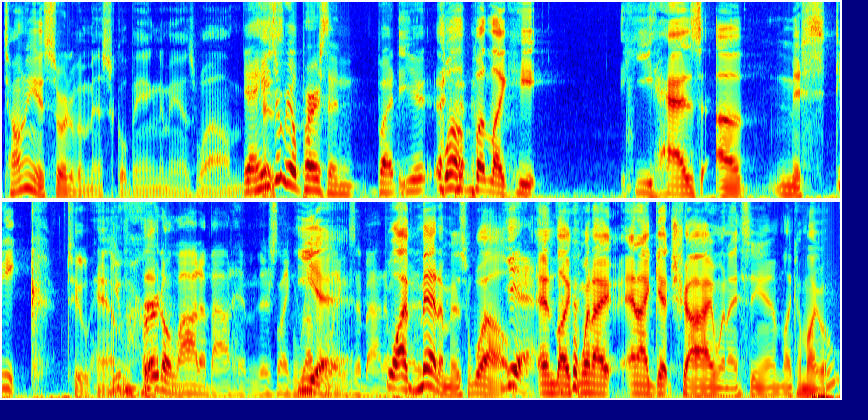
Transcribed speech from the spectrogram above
Tony is sort of a mystical being to me as well. Yeah, he's a real person, but you well, but like he he has a mystique to him. you've that- heard a lot about him. There's like rumblings about him. Well, I've met him as well. Yeah. and like when I and I get shy when I see him, like I'm like, oh,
